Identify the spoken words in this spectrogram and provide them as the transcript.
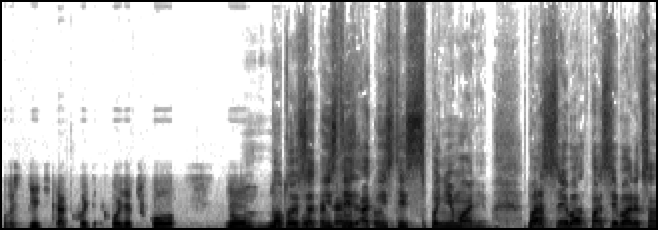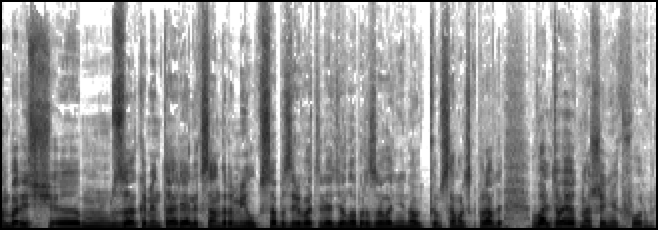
пусть дети так ходят, ходят в школу, ну, Ну, то есть вот отнестись, вот отнестись с пониманием. Спасибо, спасибо, Александр Борисович, эм, за комментарий. Александр Милкс, обозреватель отдела образования и науки комсомольской правды. Валь, твое отношение к форме?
